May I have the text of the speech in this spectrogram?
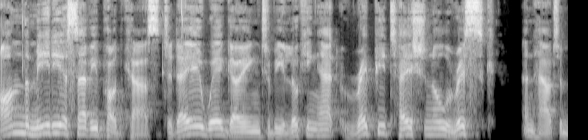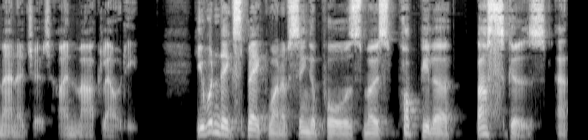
On the Media Savvy podcast, today we're going to be looking at reputational risk and how to manage it. I'm Mark Laudi. You wouldn't expect one of Singapore's most popular buskers at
